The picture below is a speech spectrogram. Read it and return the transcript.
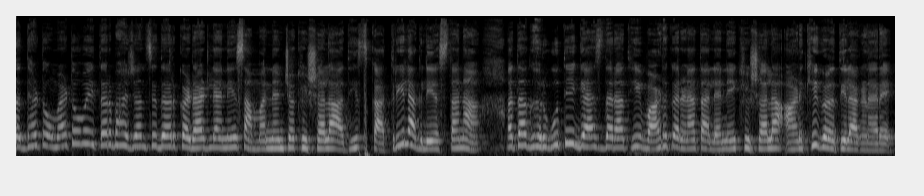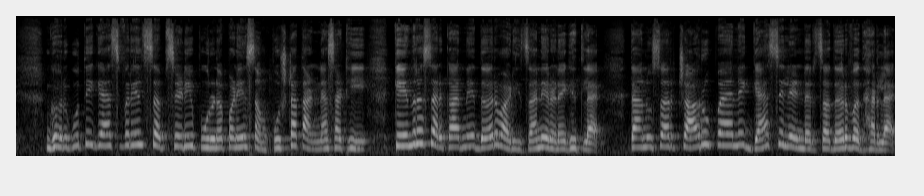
सध्या टोमॅटो व इतर भाज्यांचे दर कडाडल्याने सामान्यांच्या खिशाला आधीच कात्री लागली असताना आता घरगुती गॅस दरातही वाढ करण्यात आल्याने खिशाला आणखी गळती लागणार आहे. घरगुती गॅसवरील सबसिडी पूर्णपणे संपुष्टात आणण्यासाठी केंद्र सरकारने दरवाढीचा निर्णय घेतलाय. त्यानुसार चार रुपयाने गॅस सिलेंडरचा दर वधारलाय.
